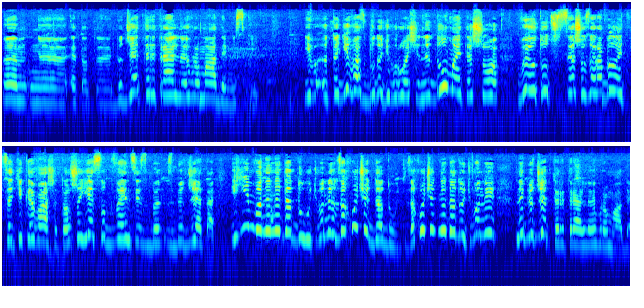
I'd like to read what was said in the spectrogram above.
е, е, етот, е, бюджет територіальної громади міський. І тоді у вас будуть гроші. Не думайте, що ви отут все, що заробили, це тільки ваше, тому що є субвенції з бю- з бюджету. І їм вони не дадуть. Вони захочуть дадуть, захочуть не дадуть. Вони не бюджет територіальної громади.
